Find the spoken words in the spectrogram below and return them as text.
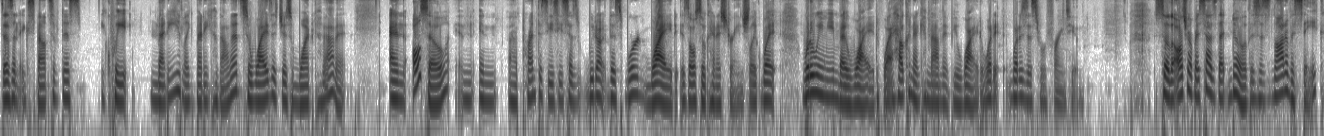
doesn't expansiveness equate many, like many commandments. So why is it just one commandment? And also in, in uh, parentheses, he says we don't. This word "wide" is also kind of strange. Like what? What do we mean by wide? Why? How can a commandment be wide? What? What is this referring to? So the Alter Rebbe says that no, this is not a mistake.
